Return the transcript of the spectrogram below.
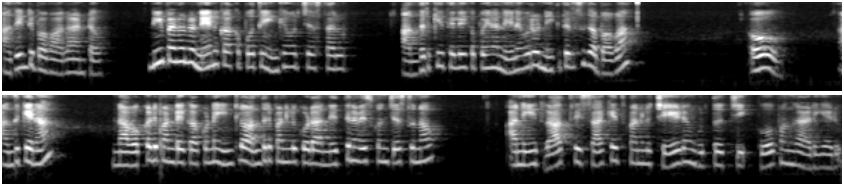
అదేంటి బావా అలా అంటావు? నీ పనులు నేను కాకపోతే ఇంకెవరు చేస్తారు? అందరికీ తెలియకపోయినా నేనెవరో నీకు తెలుసుగా బావా? ఓ అందుకేనా? నా ఒక్కడి పనులే కాకుండా ఇంట్లో అందరి పనులు కూడా నెత్తిన వేసుకొని చేస్తున్నావు? అని రాత్రి సాకేత్ పనులు చేయడం గుర్తొచ్చి కోపంగా అడిగాడు.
